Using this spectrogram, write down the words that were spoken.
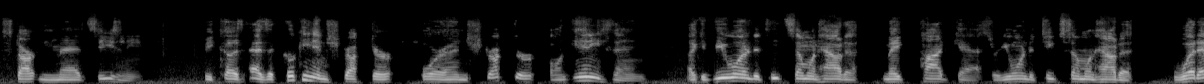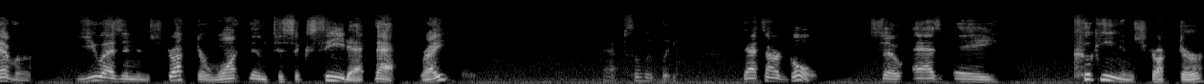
starting Mad Seasoning. Because as a cooking instructor or an instructor on anything, like if you wanted to teach someone how to make podcasts or you wanted to teach someone how to whatever, you as an instructor want them to succeed at that, right? Absolutely. That's our goal. So, as a cooking instructor,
